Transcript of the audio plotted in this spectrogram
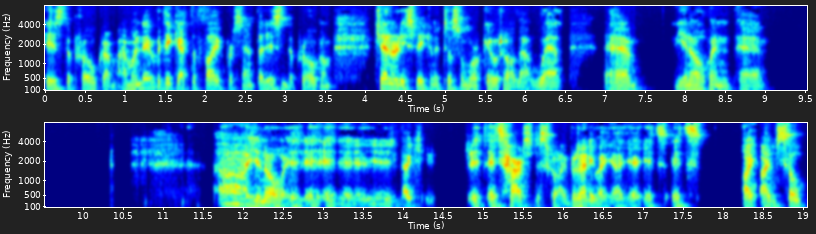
is the program and whenever they get the 5% that isn't the program generally speaking it doesn't work out all that well um, you know, when um, ah, you know, it, it, it, like it's hard to describe, but anyway, it's it's I I'm so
